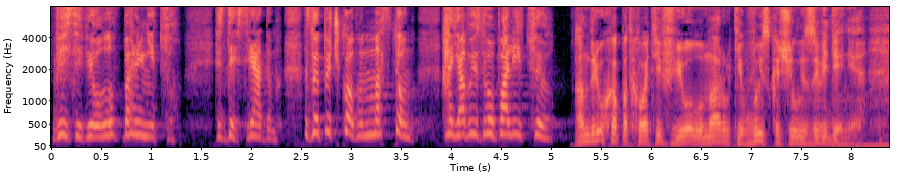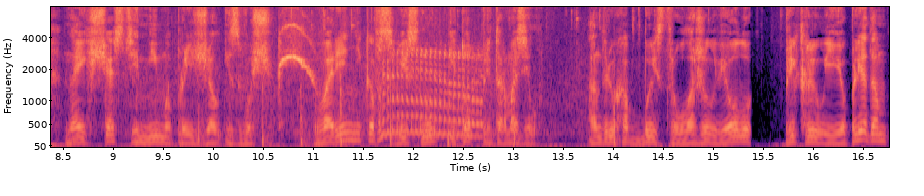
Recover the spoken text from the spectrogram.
вези Виолу в больницу. Здесь рядом, за Тучковым мостом, а я вызову полицию. Андрюха, подхватив Виолу на руки, выскочил из заведения. На их счастье мимо проезжал извозчик. Варенников свистнул, и тот притормозил. Андрюха быстро уложил Виолу, прикрыл ее пледом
